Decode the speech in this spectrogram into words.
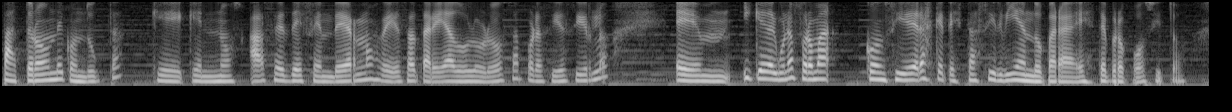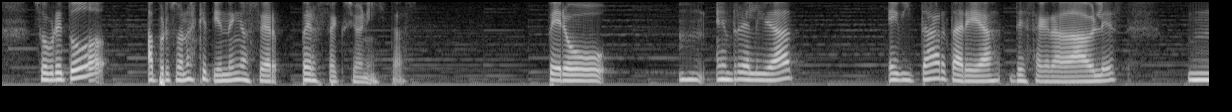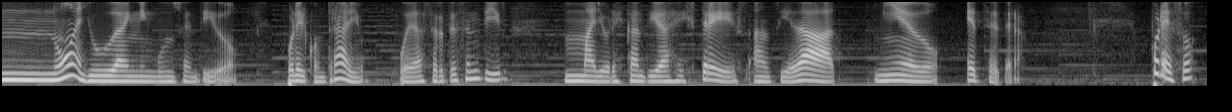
patrón de conducta que, nos hace defendernos de esa tarea dolorosa, por así decirlo, em, y que de alguna forma consideras que te está sirviendo para este propósito. Sobre todo a personas que tienden a ser perfeccionistas. Pero mm, en realidad evitar tareas desagradables mm, no ayuda en ningún sentido. Por el contrario, puede hacerte sentir mayores cantidades de estrés, ansiedad, miedo, etc. Por eso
